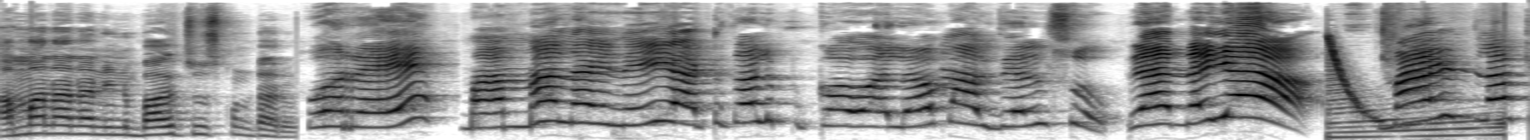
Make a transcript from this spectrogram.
అమ్మా నాన్న నిన్ను బాగా చూసుకుంటారు. ఒరే మా అమ్మ నాయన ఎట్టు కలుపుకోవాలో మాకు తెలుసు. మా ఇంట్లోకే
